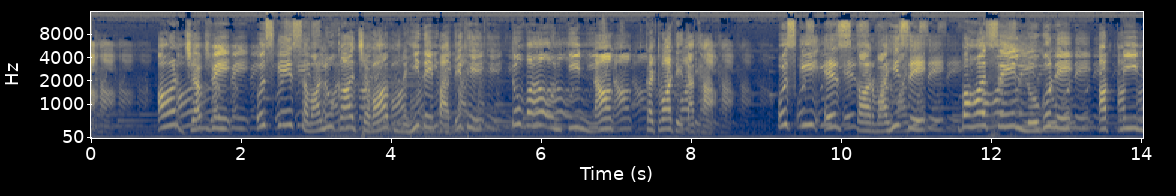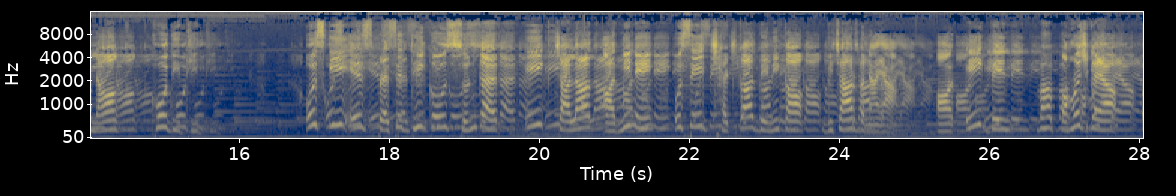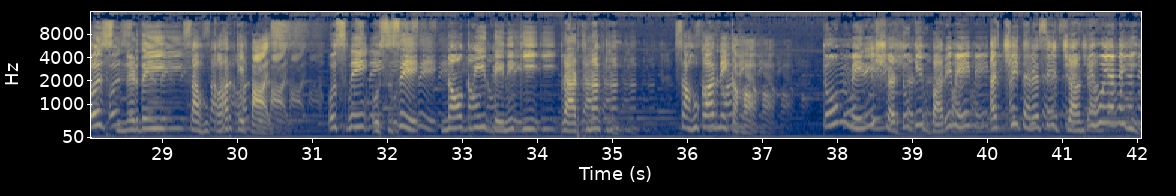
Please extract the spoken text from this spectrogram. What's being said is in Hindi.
और जब वे उसके सवालों का जवाब नहीं दे पाते थे तो वह उनकी नाक कटवा देता था। उसकी इस कार्रवाई से बहुत से लोगों ने अपनी नाक खो दी थी। उसकी इस प्रसिद्धि को सुनकर एक चालाक आदमी ने उसे झटका देने का विचार बनाया। और एक दिन वह पहुँच गया उस निर्दयी साहूकार के पास। उसने उससे नौकरी देने की प्रार्थना की। साहूकार ने कहा तुम मेरी शर्तों के बारे में अच्छी तरह से जानते हो या नहीं?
